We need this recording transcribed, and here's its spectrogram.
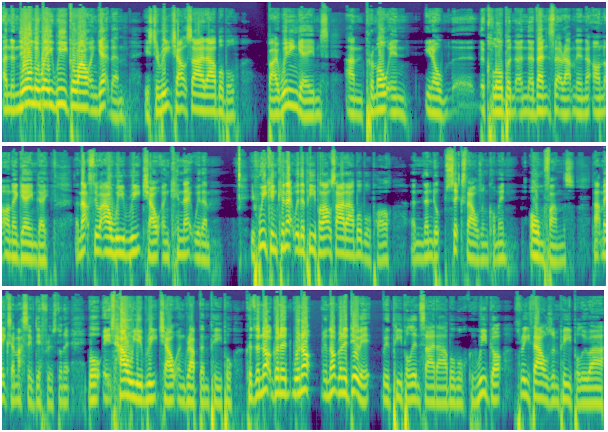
and then the only way we go out and get them is to reach outside our bubble by winning games and promoting. You know the club and, and events that are happening on, on a game day, and that's how we reach out and connect with them. If we can connect with the people outside our bubble, Paul, and end up six thousand coming, home fans. That makes a massive difference, doesn't it? But it's how you reach out and grab them people because they're not gonna. We're not. We're not gonna do it with people inside our bubble because we've got three thousand people who are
